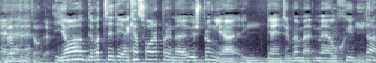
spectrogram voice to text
Kan du berätta lite om det? Ja, det var tidigare. Jag kan svara på den där ursprungliga mm. grejen till att börja med, med att skydda.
